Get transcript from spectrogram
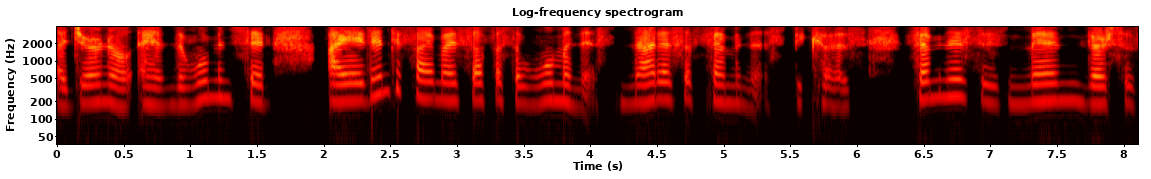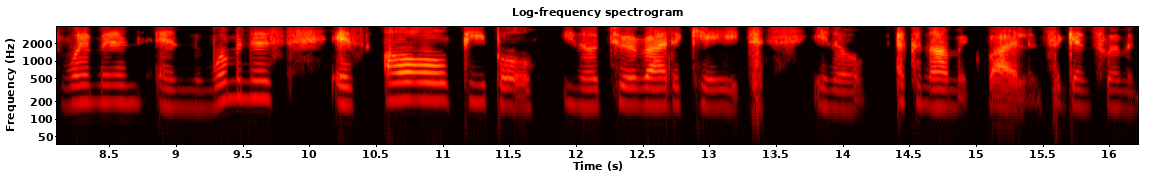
a journal, and the woman said, "I identify myself as a womanist, not as a feminist, because feminist is men versus women, and womanist is all people." You know, to eradicate, you know, economic violence against women.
